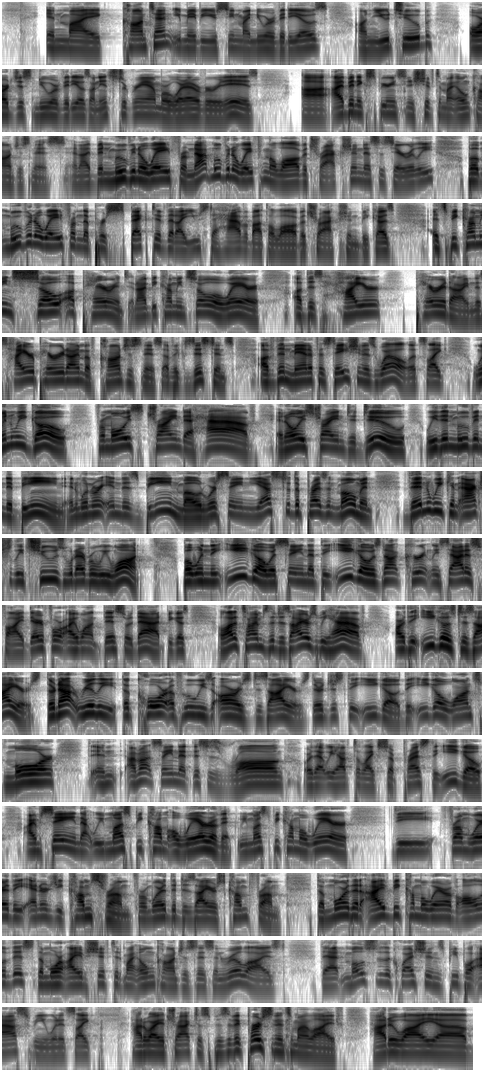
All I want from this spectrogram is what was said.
in my content. You maybe you've seen my newer videos on YouTube or just newer videos on Instagram or whatever it is. Uh, I've been experiencing a shift in my own consciousness, and I've been moving away from not moving away from the law of attraction necessarily, but moving away from the perspective that I used to have about the law of attraction because it's becoming so apparent, and I'm becoming so aware of this higher paradigm, this higher paradigm of consciousness, of existence, of then manifestation as well. It's like when we go from always trying to have and always trying to do, we then move into being. And when we're in this being mode, we're saying yes to the present moment, then we can actually choose whatever we want. But when the ego is saying that the ego is not currently satisfied, therefore I want this or that, because a lot of times the desires we have are the ego's desires. They're not really the core of who we are as desires. They're just the ego. The ego wants more. And I'm not saying that this is wrong or that we have to like suppress the ego. I'm saying that we must become aware of it. We must become aware the from where the energy comes from, from where the desires come from. The more that I've become aware of all of this, the more I've shifted my own consciousness and realized that most of the questions people ask me when it's like, how do I attract a specific person into my life? How do I uh,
